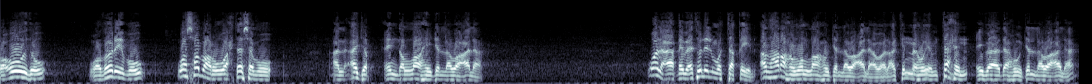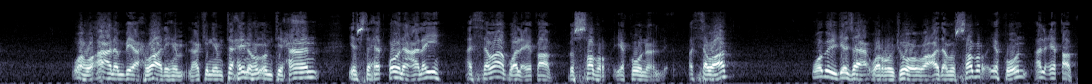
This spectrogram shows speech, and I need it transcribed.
واوذوا وضربوا وصبروا واحتسبوا الأجر عند الله جل وعلا. والعاقبة للمتقين. أظهرهم الله جل وعلا ولكنه يمتحن عباده جل وعلا وهو أعلم بأحوالهم لكن يمتحنهم امتحان يستحقون عليه الثواب والعقاب. بالصبر يكون الثواب وبالجزع والرجوع وعدم الصبر يكون العقاب.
